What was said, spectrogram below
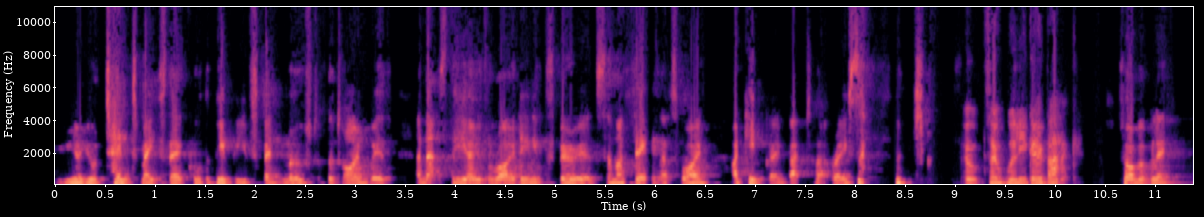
you know your tent mates there called the people you've spent most of the time with, and that's the overriding experience. And I think that's why I keep going back to that race. so, so will you go back? Probably.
